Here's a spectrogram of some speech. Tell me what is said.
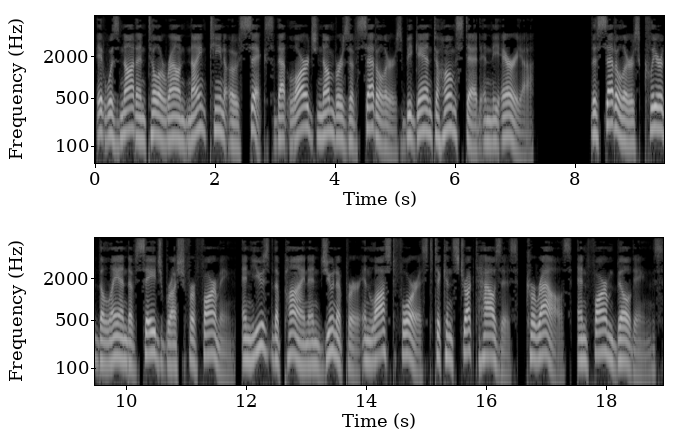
it was not until around 1906 that large numbers of settlers began to homestead in the area. The settlers cleared the land of sagebrush for farming, and used the pine and juniper in Lost Forest to construct houses, corrals, and farm buildings.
